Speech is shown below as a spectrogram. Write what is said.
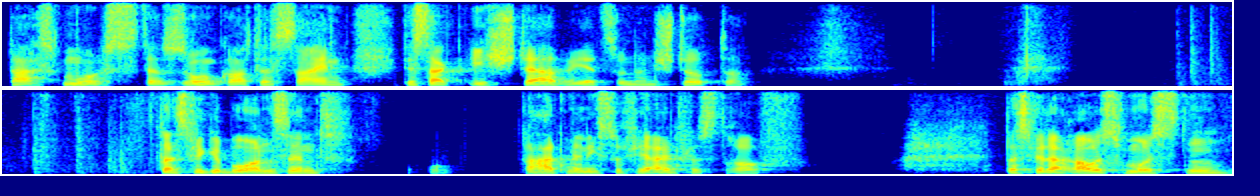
das muss der Sohn Gottes sein. Der sagt, ich sterbe jetzt und dann stirbt er. Dass wir geboren sind, da hatten wir nicht so viel Einfluss drauf. Dass wir da raus mussten,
